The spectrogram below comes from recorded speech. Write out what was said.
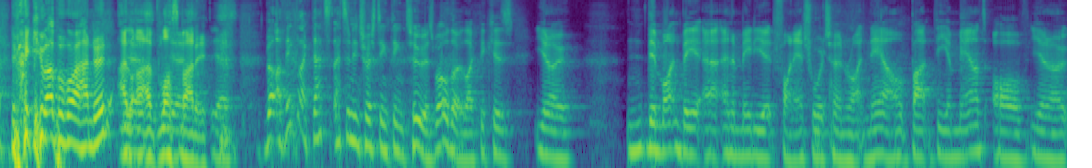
if I give up before 100, I, Yes, I've lost yes, money. Yes, but I think like that's that's an interesting thing too, as well, though. Like because you know there mightn't be a, an immediate financial return right now, but the amount of you know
